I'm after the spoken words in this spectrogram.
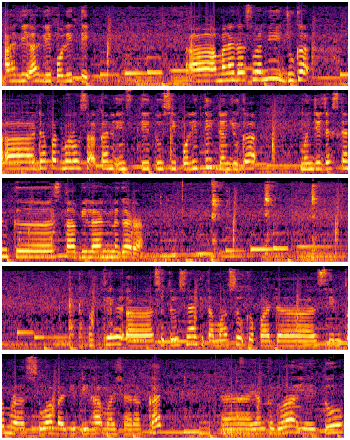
ahli-ahli politik uh, amalan rasuah ni juga uh, dapat merosakkan institusi politik dan juga menjejaskan kestabilan negara. Okey, uh, seterusnya kita masuk kepada simptom rasuah bagi pihak masyarakat. Uh, yang kedua iaitu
